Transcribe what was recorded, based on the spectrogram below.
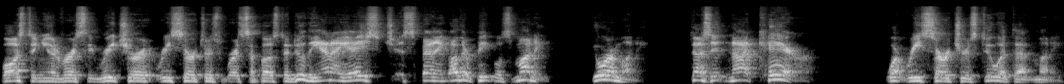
Boston University researchers were supposed to do? The NIH is spending other people's money, your money. Does it not care what researchers do with that money?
